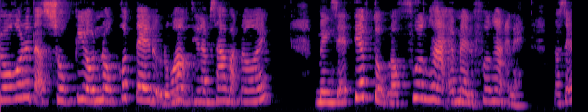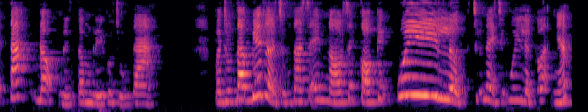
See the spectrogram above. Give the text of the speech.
Yoga để tạo số kiểu nó có tê được, đúng không? Thì làm sao bạn ơi? Mình sẽ tiếp tục nó phương hại em này là phương hại này. Nó sẽ tác động đến tâm lý của chúng ta. Và chúng ta biết là chúng ta sẽ, nó sẽ có cái uy lực, chữ này chữ uy lực các bạn nhé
